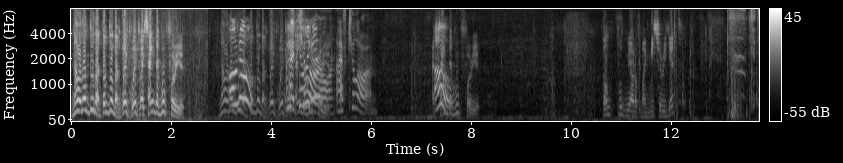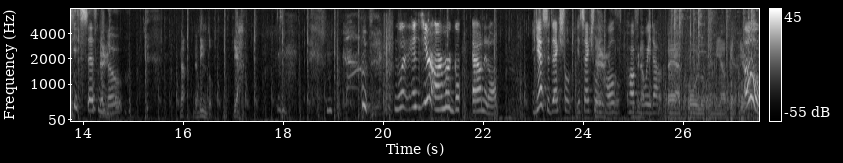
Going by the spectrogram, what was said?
No, don't do that, don't do that. Wait, wait, I signed the book for you. No, don't Oh, do no. that, don't do that. Wait, wait, I I have signed killer book for you. on. I have killer on. I signed the Oh. book for you. Don't put me out of my misery yet. he says There you no. Nah, the dildo. Yeah. What is your armor going down at all? Yes, it actually it's actually half half the way down. Bad boy looking me up in here. Oh,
